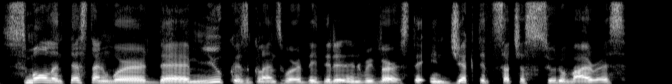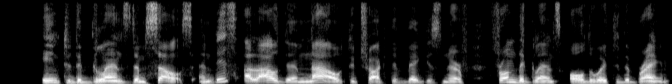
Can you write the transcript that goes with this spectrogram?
small intestine where the mucus glands were, they did it in reverse. They injected such a pseudovirus into the glands themselves. And this allowed them now to track the vagus nerve from the glands all the way to the brain.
